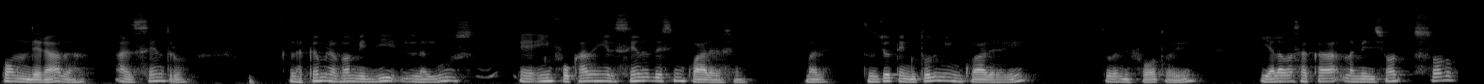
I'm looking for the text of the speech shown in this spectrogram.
ponderada ao centro, a câmera vai medir a luz é, enfocada em el centro desse enquadre, assim, vale? Então, eu tenho todo meu enquadre aí, toda minha foto aí, e ela vai sacar a medição só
